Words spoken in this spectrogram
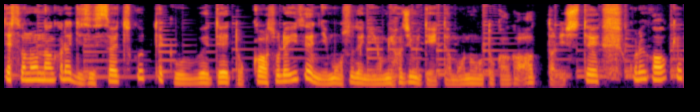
で、その流れで実際作っていく上でとか、それ以前にもうすでに読み始めていたものとかがあったりして、これが結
